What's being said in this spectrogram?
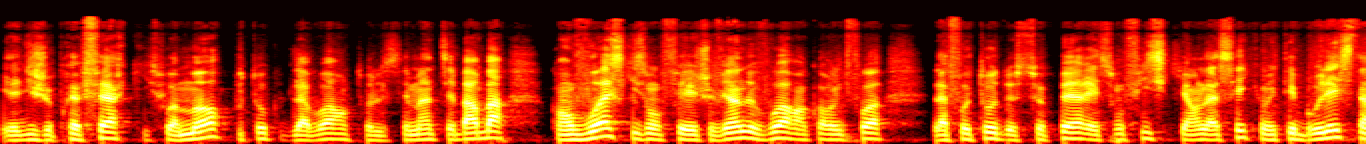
il a dit Je préfère qu'il soit mort plutôt que de l'avoir entre ses mains de ces barbares. Quand on voit ce qu'ils ont fait, je viens de voir encore une fois la photo de ce père et son fils qui enlacés, qui ont été brûlés. C'était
